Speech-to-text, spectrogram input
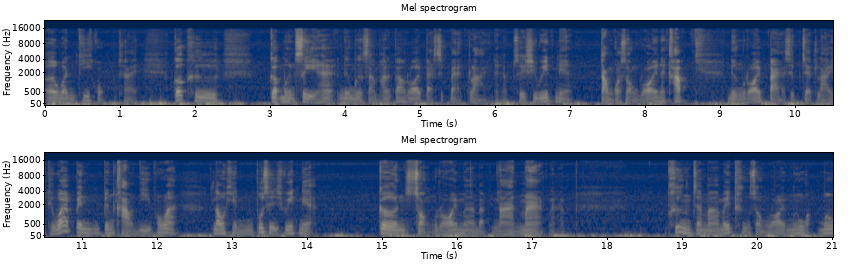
เออ วันที่ 6 ใช่ ก็คือเกือบหมื่นสี่ฮะหนึ่งหมื่นสามพันเก้าร้อยแปดสิบแปดรายนะครับ เสียชีวิตเนี่ย ต่ำกว่า 200 นะครับ 187 ราย ถือว่าเป็นเป็นข่าวดีเพราะว่าเราเห็นผู้เสียชีวิตเนี่ย เกิน 200 มาแบบนานมากนะครับ เพิ่งจะมาไม่ถึง 200 เมื่อเมื่อ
